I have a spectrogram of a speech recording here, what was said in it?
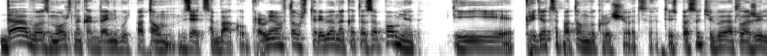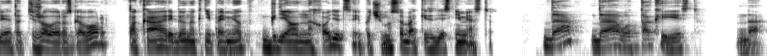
да, возможно, когда-нибудь потом взять собаку. Проблема в том, что ребенок это запомнит, и придется потом выкручиваться. То есть, по сути, вы отложили этот тяжелый разговор, пока ребенок не поймет, где он находится и почему собаке здесь не место. Да, да, вот так и есть. Да.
